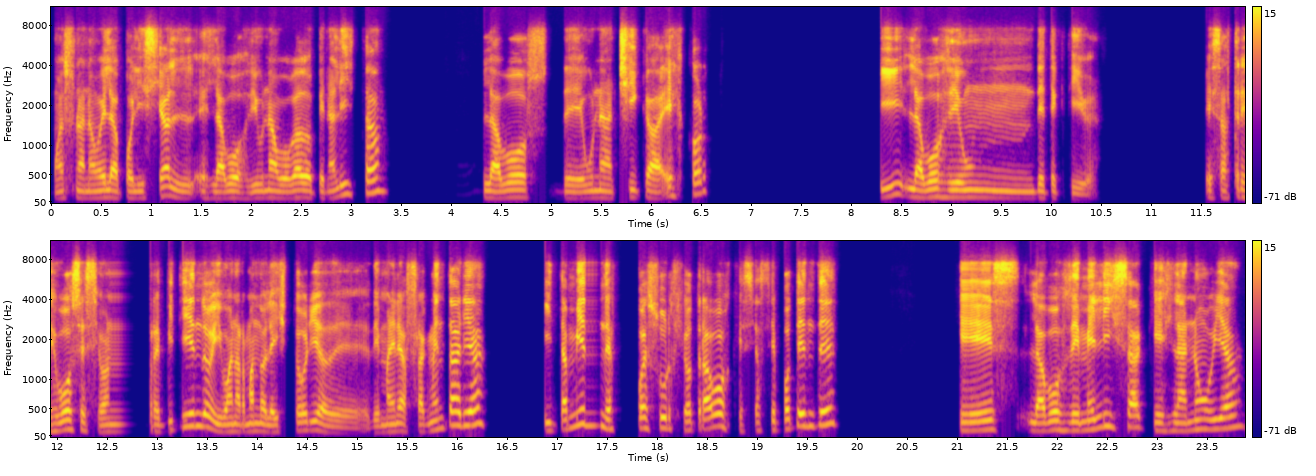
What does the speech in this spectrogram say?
como es una novela policial, es la voz de un abogado penalista, la voz de una chica escort y la voz de un detective. Esas tres voces se van repitiendo y van armando la historia de, de manera fragmentaria. Y también después surge otra voz que se hace potente, que es la voz de Melissa, que es la novia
